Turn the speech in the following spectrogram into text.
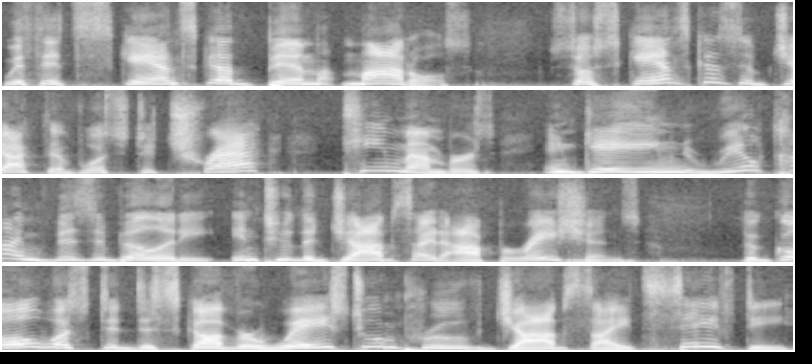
with its Skanska BIM models. So, Skanska's objective was to track team members and gain real time visibility into the job site operations. The goal was to discover ways to improve job site safety.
